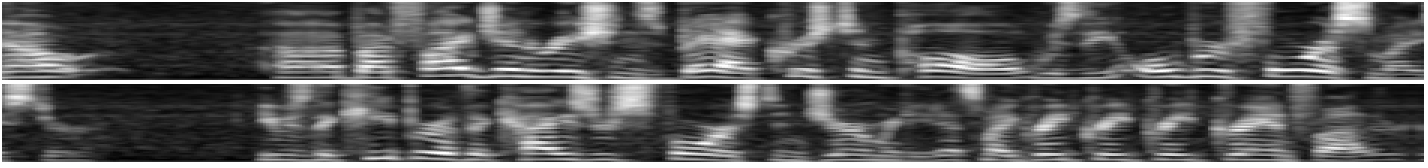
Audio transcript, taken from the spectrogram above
Now, uh, about five generations back, Christian Pahl was the Oberforstmeister. He was the keeper of the Kaiser's Forest in Germany. That's my great great great grandfather.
